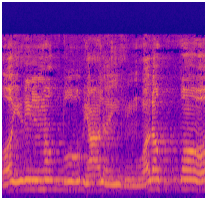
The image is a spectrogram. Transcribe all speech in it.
غير المغضوب عليهم ولا الضالين.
